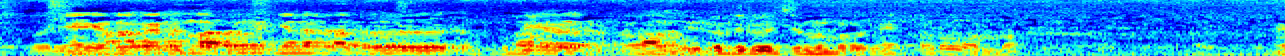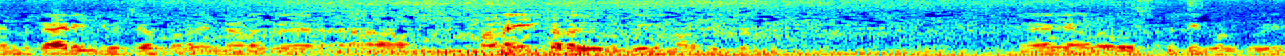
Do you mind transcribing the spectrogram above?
അപ്പോൾ ഞാൻ ഇടകാരുന്നപ്പോൾ ഇങ്ങനെ പുതിയ പുള്ളിയെ വെച്ചെന്ന് ഉപദ്രവിച്ചെന്ന് പറഞ്ഞ് അവിടെ വന്നു. ഞാൻ കാര്യം ചോദിച്ചാൽ പറഞ്ഞു ഞങ്ങൾക്ക് പണയക്കട കൊണ്ടുപോയി മർദ്ദിക്കുന്നു. ഞങ്ങൾ ഹോസ്പിറ്റലിൽ കൊണ്ടുപോയി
